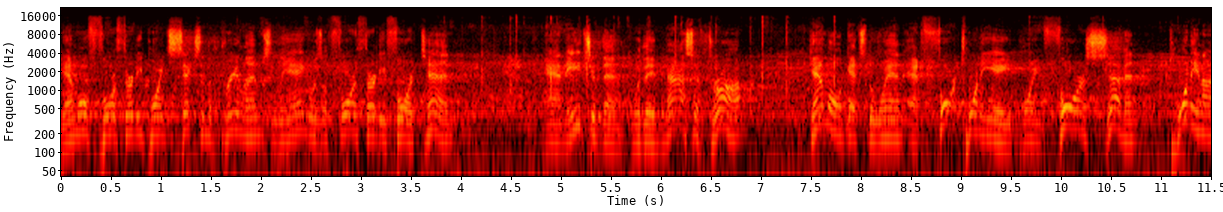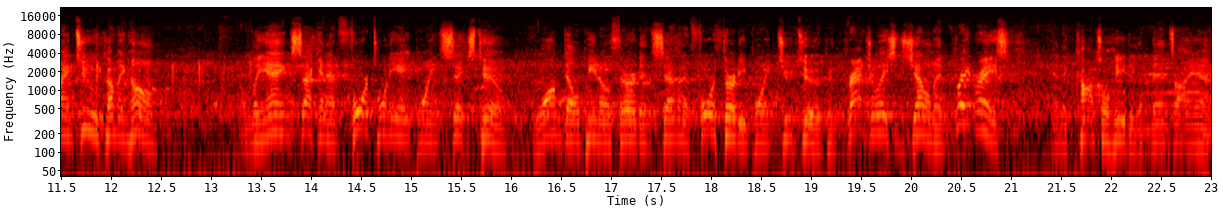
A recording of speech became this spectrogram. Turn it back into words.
Gemmel 430.6 in the prelims. Liang was a 434.10. And each of them with a massive drop. Gemmel gets the win at 428.47, 29-2 coming home. Liang second at 428.62. Juan Del Pino third and seven at 430.22. Congratulations, gentlemen. Great race in the console heat of the men's IM.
